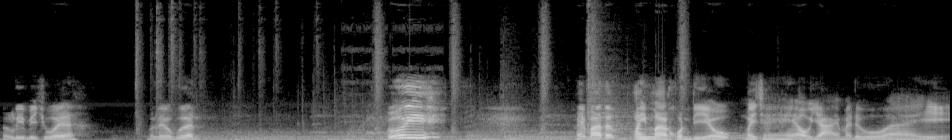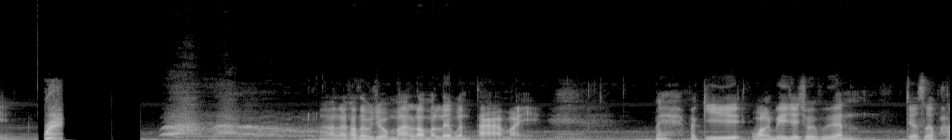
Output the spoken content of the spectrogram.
ต้องรีบไปช่วยนะมาเร็วเพื่อนเฮ้ยให้มาแต่ไม่มาคนเดียวไม่ใช่ให้เอายายมาด้วยเอาแล้วครับท่านผู้ชมมาเรามาเริ่มกันตาใหม่แม่เมื่อกี้หวังดีจะช่วยเพื่อน เจอเซอร์ไพร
